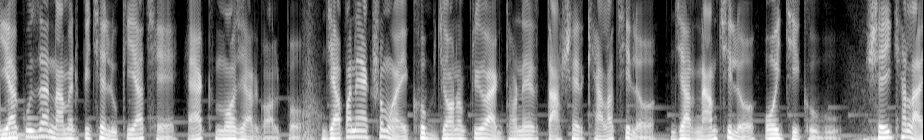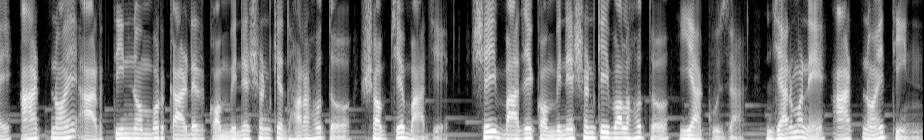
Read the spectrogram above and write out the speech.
ইয়াকুজা নামের পিছে লুকিয়ে আছে এক মজার গল্প। জাপানে একসময় খুব জনপ্রিয় এক ধরনের তাসের খেলা ছিল, যার নাম ছিল ওইচিকুবু সেই খেলায় আট নয় আর তিন নম্বর কার্ডের কম্বিনেশনকে ধরা হতো সবচেয়ে বাজে। সেই বাজে কম্বিনেশনকেই বলা হতো ইয়াকুজা, যার মানে আট নয় তিন।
